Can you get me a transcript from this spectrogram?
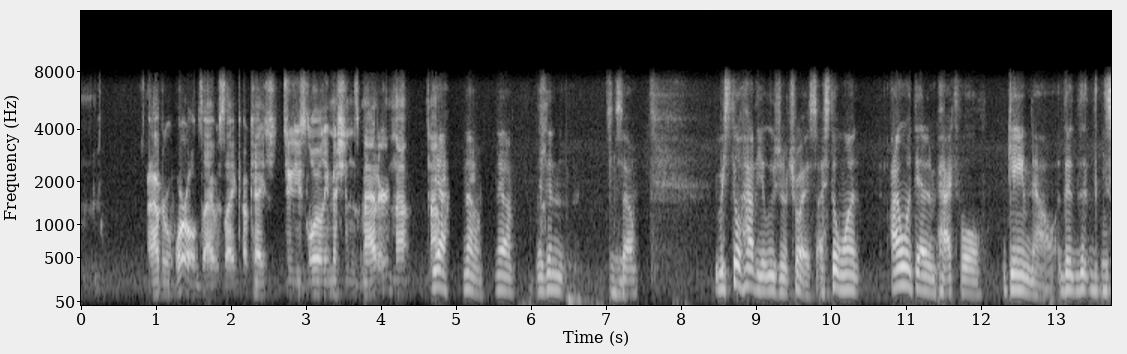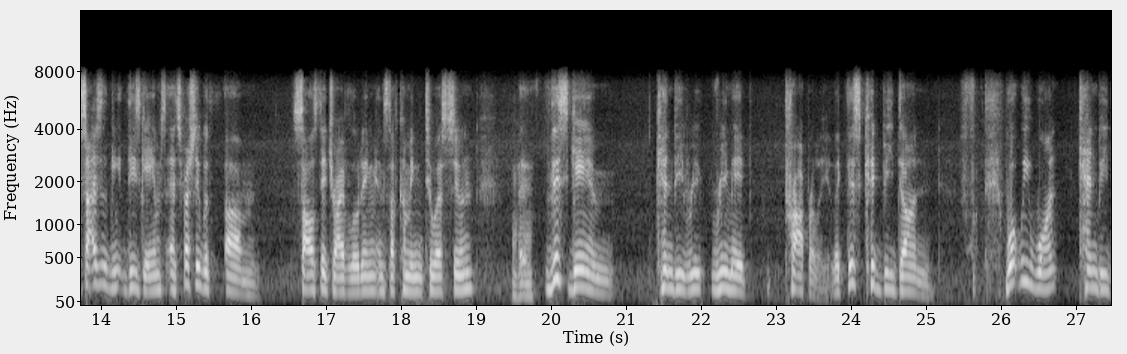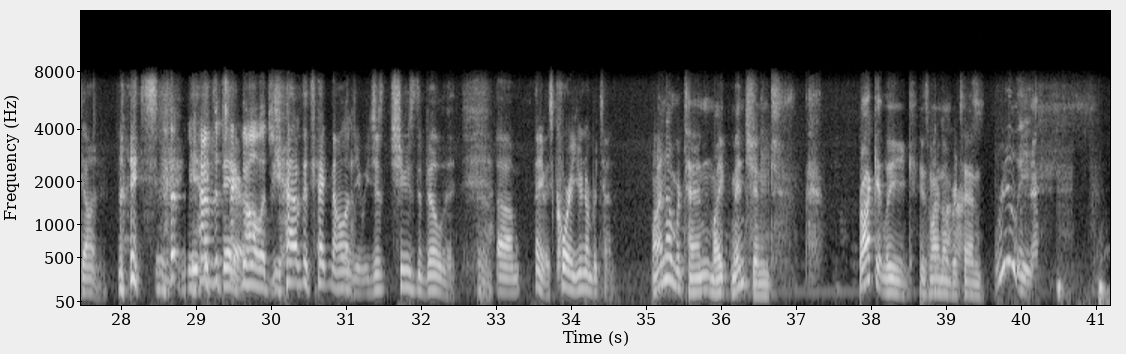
Outer Worlds. I was like, okay, do these loyalty missions matter? Not, not yeah, no, yeah, they didn't. Mhm. So we still have the illusion of choice. I still want, I want that impactful game now. The the, the size of the, these games, especially with um, solid state drive loading and stuff coming to us soon, Mhm. this game can be re- remade properly. Like this could be done. F- what we want can be done. It's- we it- have it's the there. technology. We have the technology. We just choose to build it. Yeah. Um, anyways, Corey, you're number ten. My number ten, Mike mentioned. Rocket League is my number ten. Really?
